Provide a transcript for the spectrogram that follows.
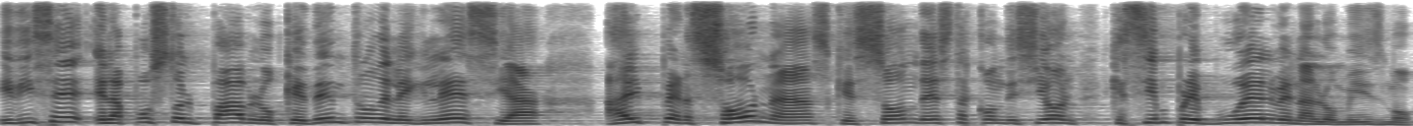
Y dice el apóstol Pablo que dentro de la iglesia hay personas que son de esta condición, que siempre vuelven a lo mismo.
